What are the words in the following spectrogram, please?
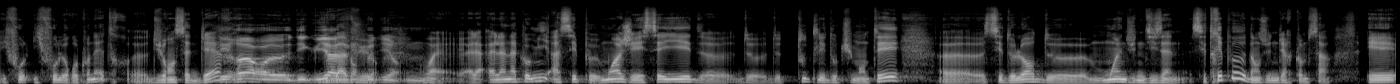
Il faut, il faut le reconnaître euh, durant cette guerre. D'erreurs euh, d'aiguillage, on peut dire. Hmm. Ouais, elle, en a commis assez peu. Moi, j'ai essayé de, de, toutes les documenter. Euh, c'est de l'ordre de moins d'une dizaine. C'est très peu dans une guerre comme ça. Et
